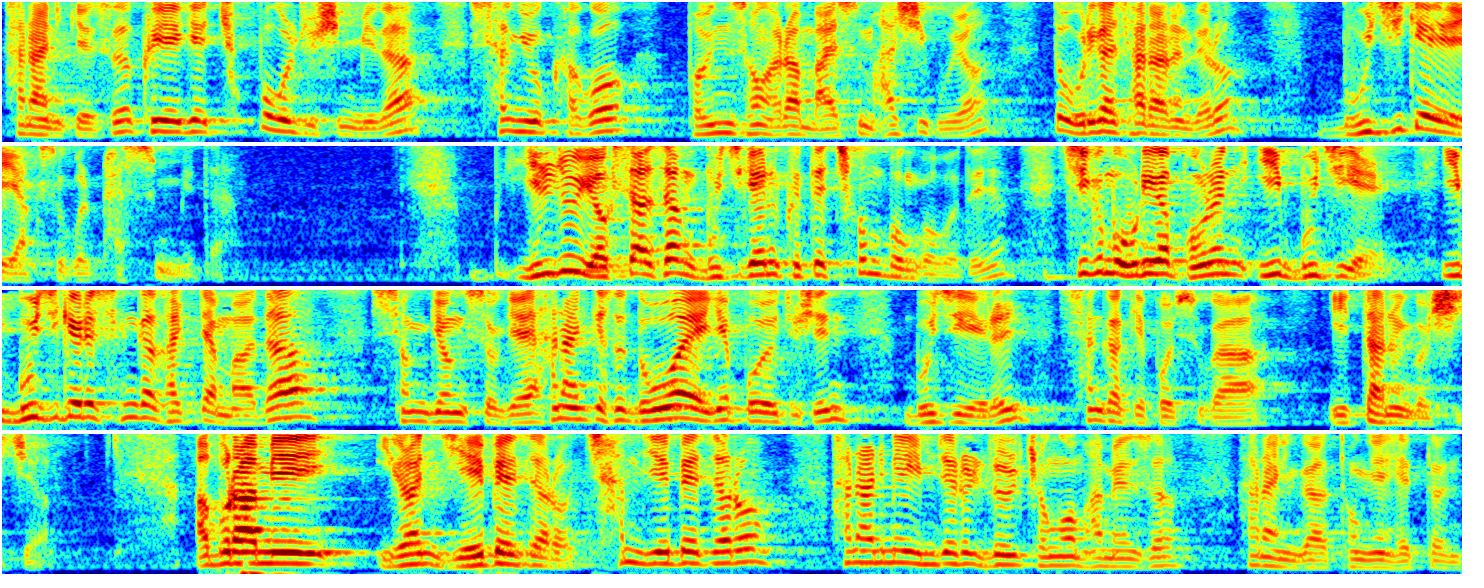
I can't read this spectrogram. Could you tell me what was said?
하나님께서 그에게 축복을 주십니다. 생육하고 번성하라 말씀하시고요. 또 우리가 잘 아는 대로 무지개의 약속을 받습니다. 인류 역사상 무지개는 그때 처음 본 거거든요. 지금 우리가 보는 이 무지개, 이 무지개를 생각할 때마다 성경 속에 하나님께서 노아에게 보여주신 무지개를 생각해 볼 수가 있다는 것이죠. 아브라함이 이런 예배자로, 참 예배자로 하나님의 임재를 늘 경험하면서 하나님과 동행했던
